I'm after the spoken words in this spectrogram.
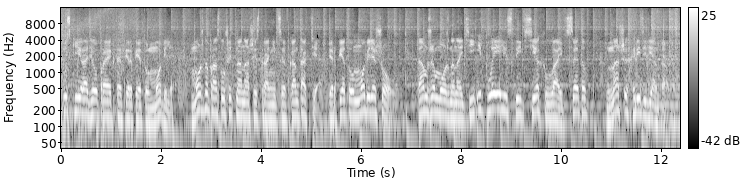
выпуски радиопроекта «Перпетум Мобиле» можно прослушать на нашей странице ВКонтакте «Перпетум Мобиле Шоу». Там же можно найти и плейлисты всех лайв-сетов наших резидентов.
